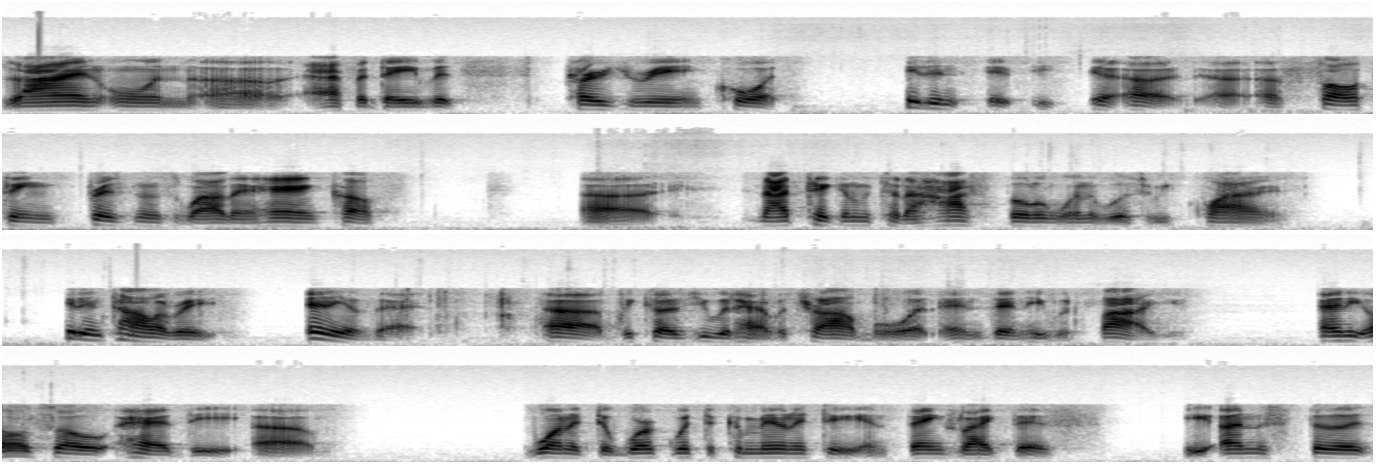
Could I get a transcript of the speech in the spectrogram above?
lying on uh, affidavits, perjury in court. He didn't uh, uh, assaulting prisoners while they're handcuffed, uh, not taking them to the hospital when it was required. He didn't tolerate any of that uh, because you would have a trial board and then he would fire you and he also had the uh, wanted to work with the community and things like this. He understood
